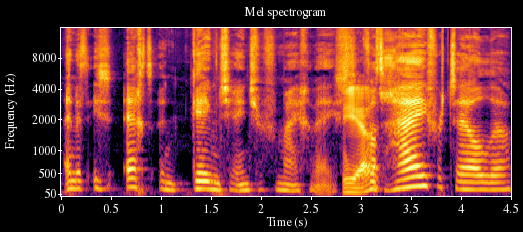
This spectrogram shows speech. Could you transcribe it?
En het is echt een gamechanger voor mij geweest. Ja? Wat hij vertelde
